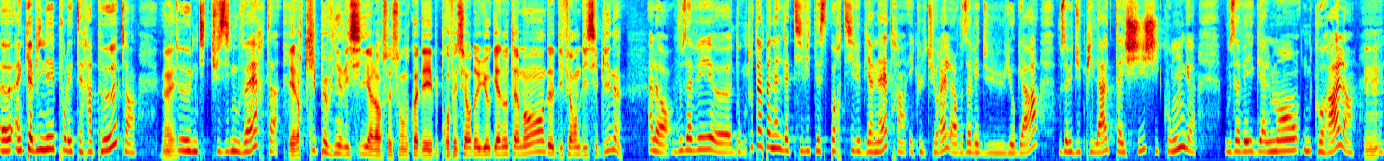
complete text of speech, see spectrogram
Euh, un cabinet pour les thérapeutes, Ouais. une petite cuisine ouverte. Et alors qui peut venir ici? Alors ce sont quoi des professeurs de yoga notamment, de différentes disciplines? Alors, vous avez euh, donc tout un panel d'activités sportives et bien-être hein, et culturelles. Alors, vous avez du yoga, vous avez du pilates, tai chi, qigong. Vous avez également une chorale, Mhm.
